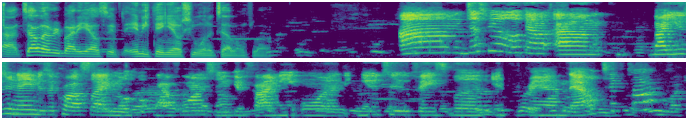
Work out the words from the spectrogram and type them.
Uh, tell everybody else if anything else you want to tell them, Flo. Um, just be on the lookout. Um, my username is across like multiple platforms, so you can find me on YouTube, Facebook, Instagram, now TikTok.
